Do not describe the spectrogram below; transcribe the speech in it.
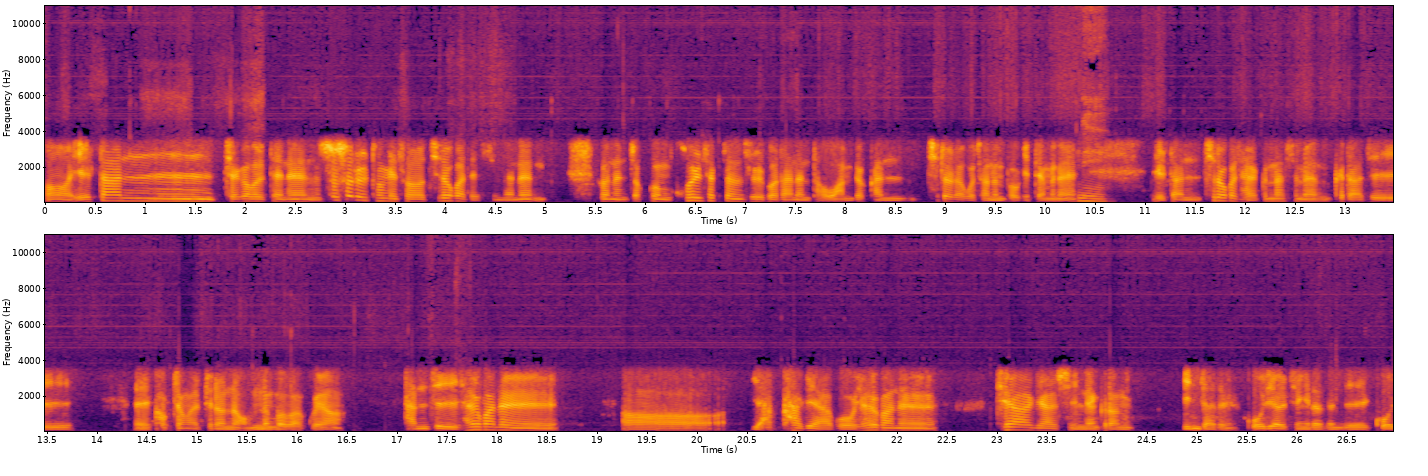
어, 일단 제가 볼 때는 수술을 통해서 치료가 됐으면은 그거는 조금 코일 색전술보다는 더 완벽한 치료라고 저는 보기 때문에 네. 일단 치료가 잘 끝났으면 그다지 예, 걱정할 필요는 없는 것 같고요. 단지 혈관을 어 약하게 하고 혈관을 퇴화하게 할 수 있는 그런 인자들 고지혈증이라든지 고,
